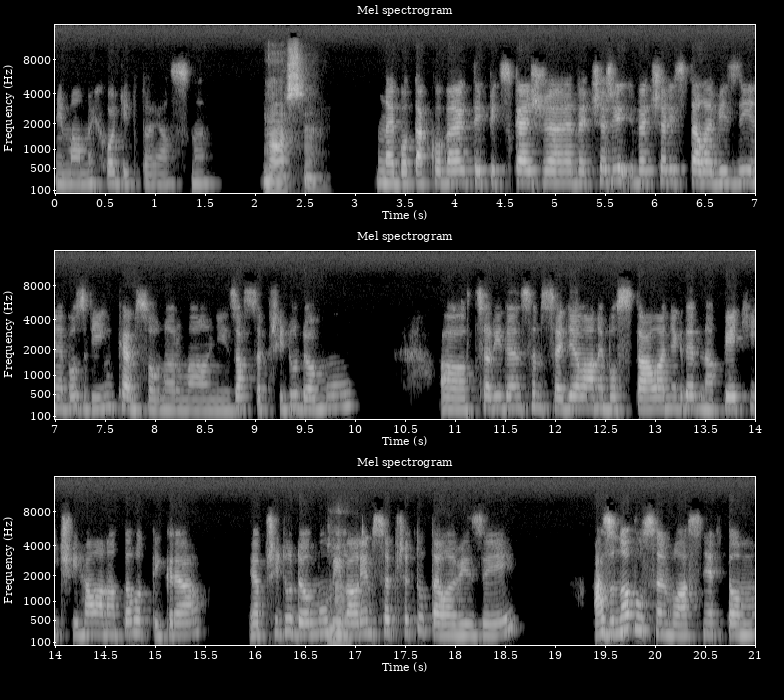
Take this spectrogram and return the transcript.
My máme chodit, to je jasné. No jasně. Nebo takové typické, že večeři, večery s televizí nebo s vínkem jsou normální. Zase přijdu domů, uh, celý den jsem seděla nebo stála někde v napětí, číhala na toho tygra. Já přijdu domů, hmm. vyvalím se před tu televizi a znovu jsem vlastně v tom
